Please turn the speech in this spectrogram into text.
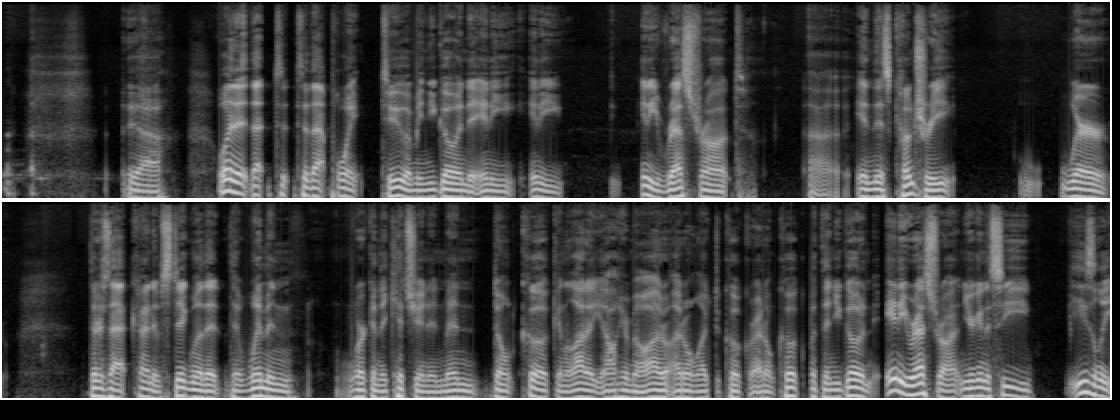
yeah. Well, that to, to, that point too. I mean, you go into any any any restaurant uh, in this country where there's that kind of stigma that that women work in the kitchen and men don't cook, and a lot of y'all hear me, oh, I don't, I don't like to cook or I don't cook. But then you go to any restaurant and you're going to see easily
